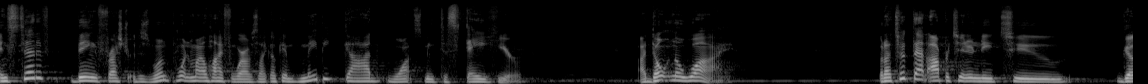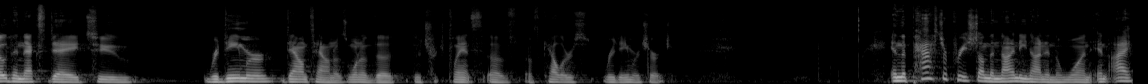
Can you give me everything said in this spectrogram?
Instead of being frustrated, there's one point in my life where I was like, okay, maybe God wants me to stay here. I don't know why. But I took that opportunity to go the next day to Redeemer downtown. It was one of the, the church plants of, of Keller's Redeemer Church. And the pastor preached on the 99 and the 1, and I,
